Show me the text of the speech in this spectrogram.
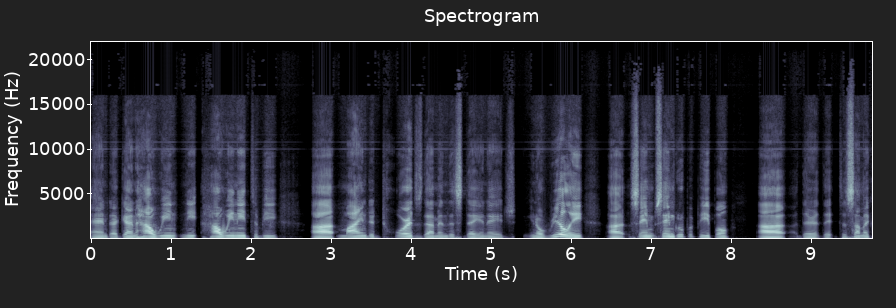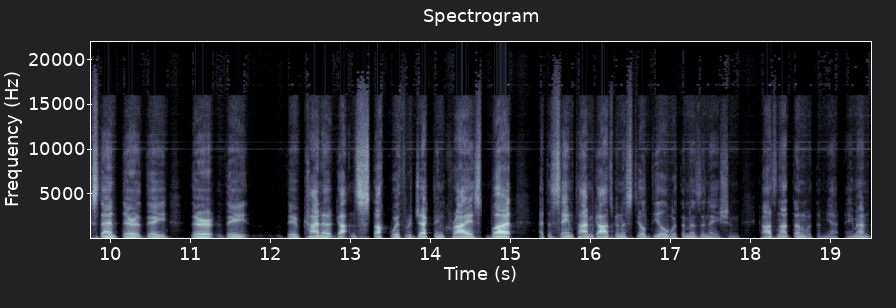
and again, how we need, how we need to be uh, minded towards them in this day and age. You know, really, uh, same, same group of people. Uh, they're, they, to some extent, they're, they, they're, they, they've kind of gotten stuck with rejecting Christ, but at the same time, God's going to still deal with them as a nation. God's not done with them yet. Amen?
